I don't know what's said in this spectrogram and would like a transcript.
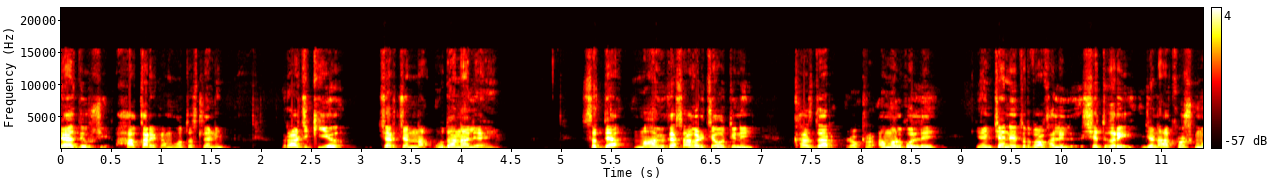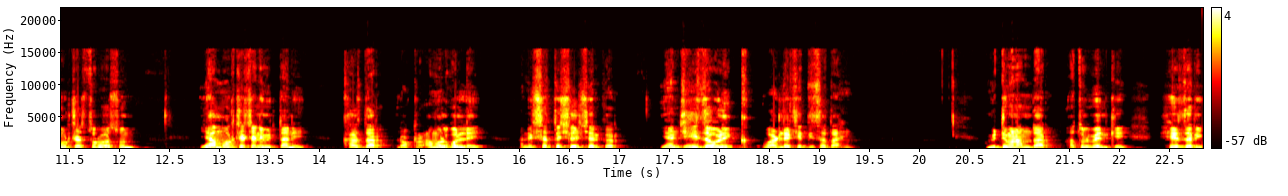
त्याच दिवशी हा कार्यक्रम होत असल्याने राजकीय चर्चांना उधाण आले आहे. सध्या महाविकास आघाडीच्या वतीने खासदार डॉक्टर अमोल कोल्हे यांच्या नेतृत्वाखालील शेतकरी जन आक्रोश मोर्चा सुरू असून या मोर्चाच्या निमित्ताने खासदार डॉक्टर अमोल कोल्हे आणि सत्यशील शेरकर यांचीही जवळीक वाढल्याचे दिसत आहे. विद्यमान आमदार अतुल बेनके हे जरी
